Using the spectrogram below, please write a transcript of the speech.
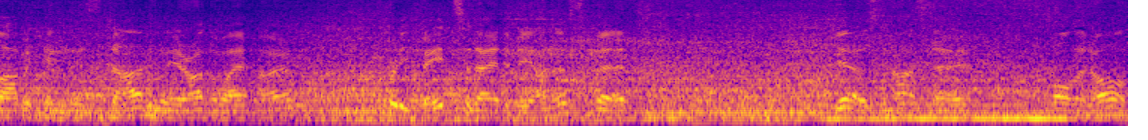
Barbican is done. We are on the way home. Pretty beat today, to be honest, but yeah, it was a nice day, all in all.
